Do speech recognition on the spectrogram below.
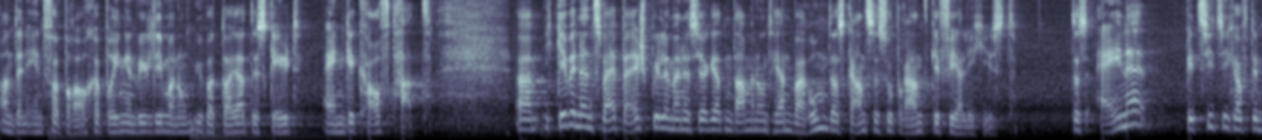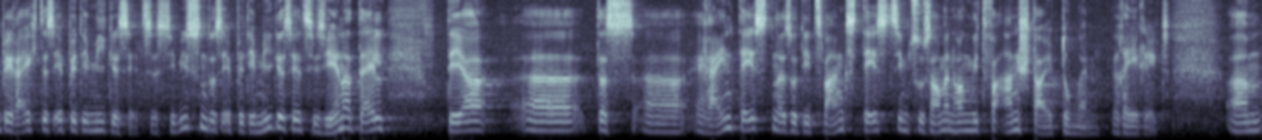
an den Endverbraucher bringen will, die man um überteuertes Geld eingekauft hat. Ähm, ich gebe Ihnen zwei Beispiele, meine sehr geehrten Damen und Herren, warum das Ganze so brandgefährlich ist. Das eine bezieht sich auf den Bereich des Epidemiegesetzes. Sie wissen, das Epidemiegesetz ist jener Teil, der äh, das äh, Reintesten, also die Zwangstests im Zusammenhang mit Veranstaltungen regelt. Ähm,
